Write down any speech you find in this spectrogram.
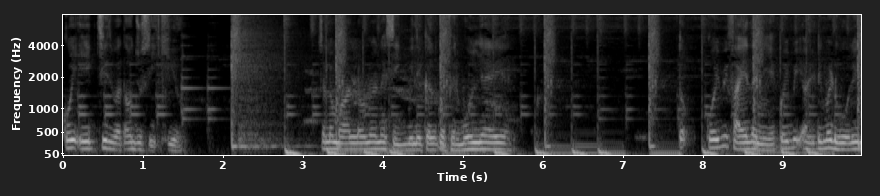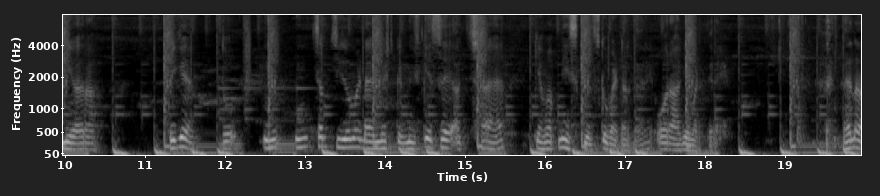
कोई एक चीज़ बताओ जो सीखी हो। चलो मान लो उन्होंने सीख भी ली, कल को फिर भूल जाएँगे तो कोई भी फ़ायदा नहीं है, कोई भी अल्टीमेट गोल ही नहीं आ रहा, ठीक है? तो इन इन सब चीज़ों में टाइम वेस्ट करने के से अच्छा है कि हम अपनी स्किल्स को बेटर करें और आगे बढ़ते रहें, है ना?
